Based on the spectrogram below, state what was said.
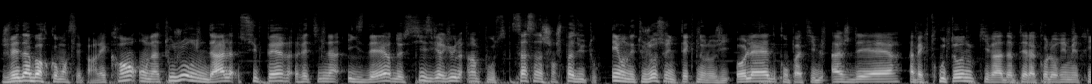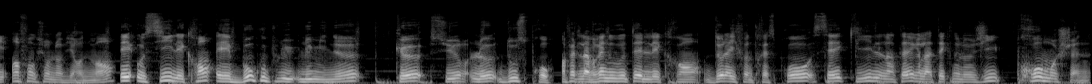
Je vais d'abord commencer par l'écran. On a toujours une dalle Super Retina XDR de 6,1 pouces. Ça, ça ne change pas du tout. Et on est toujours sur une technologie OLED, compatible HDR, avec True Tone qui va adapter la colorimétrie en fonction de l'environnement. Et aussi, l'écran est beaucoup plus lumineux que sur le 12 Pro. En fait, la vraie nouveauté de l'écran de l'iPhone 13 Pro, c'est qu'il intègre la technologie ProMotion.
